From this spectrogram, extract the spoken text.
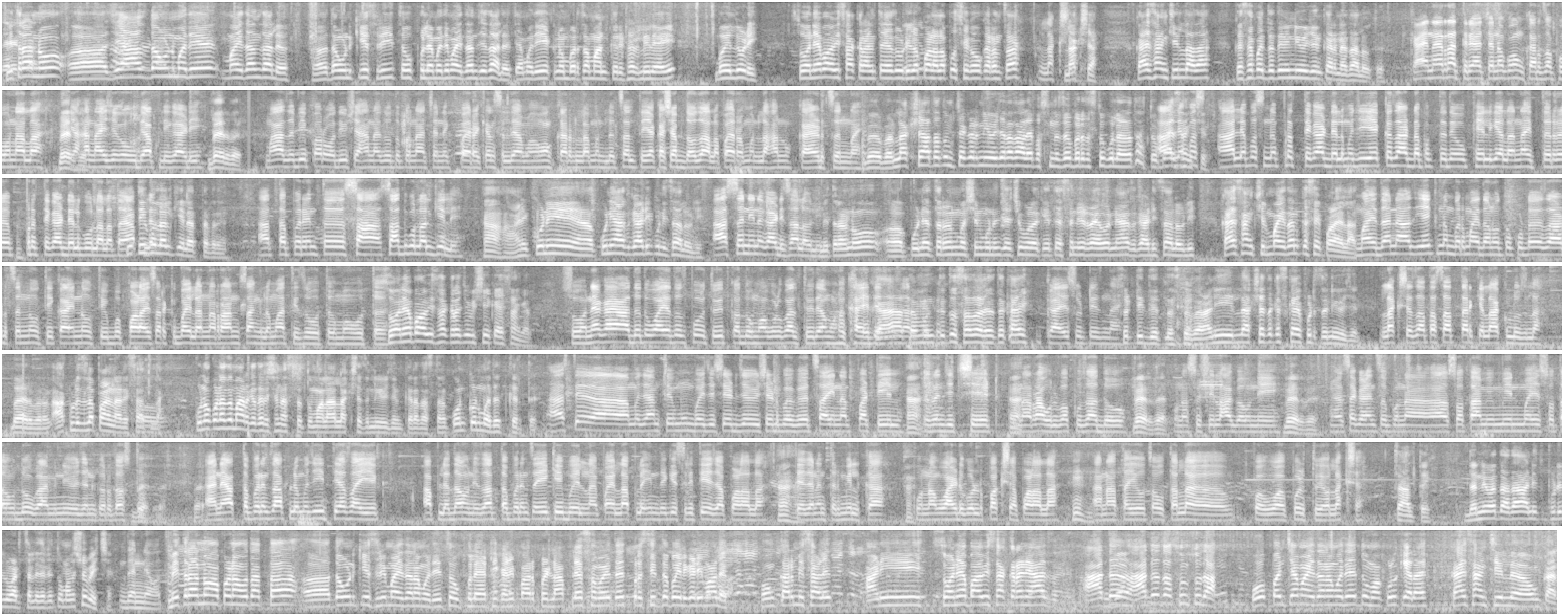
मित्रांनो अ, जे आज दौंडमध्ये मैदान झालं अ, दौंड केसरी चौफुल्यामध्ये मैदान जे झालं त्यामध्ये एक नंबरचा मानकरी ठरलेले आहे बैलजोडी. सोन्या बावीस अकरा आणि त्या जोडीला पळाला पुसेगावकरांचा लक्षा काय सांगशील दादा? कशा पद्धतीने नियोजन करण्यात आलं होतं? काय नाही रात्री अचानक ओंकारचा फोन आला. बर, की बर. हा नाही जेव्हा उद्या आपली गाडी. बरं बरं. माझं बी परवा दिवशी हाणायचं होतं पण अचानक पायरा कॅन्सल त्यामुळे ओंकारला म्हणलं चालतं एका शब्दावर झाला पायरा म्हणलं हाणू काय अडचण नाही. बरं बरं. लक्ष आता तुमच्याकडे नियोजनात आल्यापासून जबरदस्त गुलाबात असतो काय आल्यापासून सांगशील? आल्यापासून प्रत्येक अड्ड्याला म्हणजे एकच अड्डा फक्त देव फेल गेला नाही तर प्रत्येक अड्ड्याला गोलाला किती गुलाल केले आतापर्यंत? आतापर्यंत सहा सात गुलाल गेले हा हा. आणि कुणी कुणी आज गाडी कुणी चालवली? आज सनीनं गाडी चालवली. मित्रांनो अं, पुण्याचं रन मशीन म्हणून ज्याची ओळख आहे त्या सनी ड्रायव्हरने आज गाडी चालवली. काय सांगशील मैदान कसे पळायला? मैदान आज एक नंबर मैदान होतं कुठं अडचण नव्हती काय नव्हती. ब- पळायसारखी बैलांना रान चांगलं मातीचं होतं मग होतं. सोन्या बावीस अकराच्या विषयी काय सांगाल? सोन्या काय आदत वायातच पळतोय इतका धुमागुळ घालतोय त्यामुळे काय काय आता मग ते दुसरा झालं तर काय? काय सुट्टीच नाही. सुट्टीत देत नसतं बरं. आणि लक्षाचं कसं काय पुढचं नियोजन? लक्षात आता सात तारखेला अकलूजला. बरं बरं. अकलूजला पळणार आहे सातला. कुणाकोणाचं मार्गदर्शन असतं तुम्हाला लक्षाचं नियोजन करत असताना? कोण कोण मदत करतं? आज ते अं, म्हणजे आमचे मुंबईचे शेठ जवी शेठ भगत साईनाथ पाटील हा. रणजित शेठ पुन्हा राहुल बापू जाधव बरं बरं. पुन्हा सुशील हागवणे बरं बरं. या सगळ्यांचं पुन्हा अं, स्वतः आम्ही मेन महेश स्वतः दोघं आम्ही नियोजन करत असतो. बरं, बरं, बरं. आणि आतापर्यंत आपलं म्हणजे इतिहास आहे एक. आपल्या दावणीचा आतापर्यंत एकही बैल नाही पहिला. आपला हिंद केसरी तेजा पळाला. त्याच्यानंतर मिल्का पुन्हा व्हाईट गोल्ड पक्षा पळाला. आणि आता यो प- व- पळतोय लक्षा. चालतंय. धन्यवाद दादा आणि पुढील वाटचालीसाठी तुम्हाला शुभेच्छा. धन्यवाद. मित्रांनो आपण आहोत आता दौंड केसरी मैदानामध्ये चौफुला या ठिकाणी पार पडला. आपल्या समवेत आहेत प्रसिद्ध बैलगाडी मालक ओंकार मिसाळेत आणि सोन्या बावीस अकराने आज आद आदत असून सुद्धा ओपनच्या मैदानामध्ये धुमाकूळ केलाय. काय सांगशील ओंकार?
